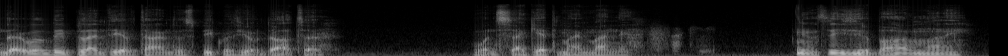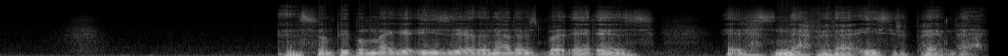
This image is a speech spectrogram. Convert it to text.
There will be plenty of time to speak with your daughter once I get my money. You know, it's easy to borrow money. And some people make it easier than others, but it is, it is never that easy to pay it back.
